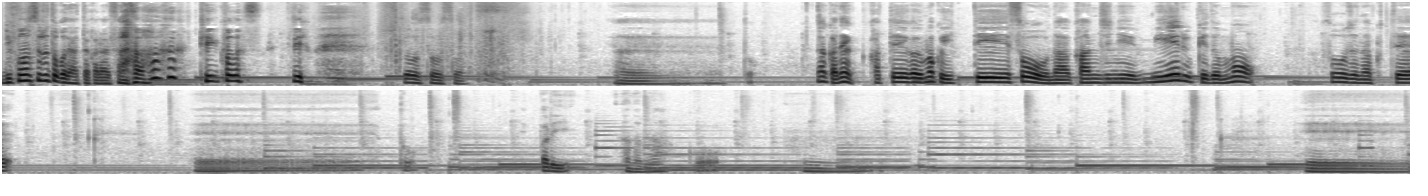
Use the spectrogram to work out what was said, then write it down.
離婚するとこだったからさ 離婚すそうそうそう。えーっとなんかね家庭がうまくいってそうな感じに見えるけどもそうじゃなくてえーとやっぱりなんだろうなこううんえー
